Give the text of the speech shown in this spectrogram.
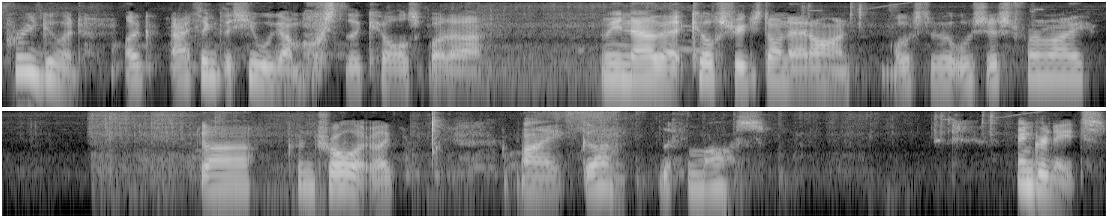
Pretty good. Like, I think the Huey got most of the kills, but, uh, I mean, now that kill streaks don't add on, most of it was just for my, uh, controller, like, my gun, the FAMAS. And grenades.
